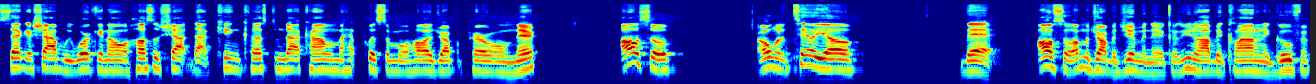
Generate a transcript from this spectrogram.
Second shop we working on hustleshop.kingcustom.com. I'm gonna put some more hard drop apparel on there. Also, I want to tell y'all that also I'm gonna drop a gem in there because you know I've been clowning and goofing.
